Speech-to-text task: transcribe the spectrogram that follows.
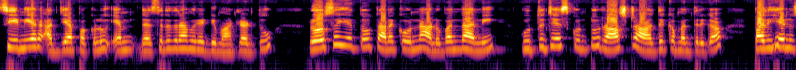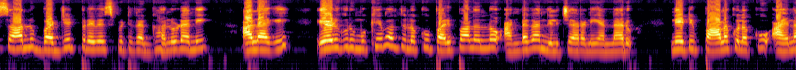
సీనియర్ అధ్యాపకులు ఎం. దశరథరామిరెడ్డి మాట్లాడుతూ రోసయ్యతో తనకు ఉన్న అనుబంధాన్ని గుర్తు చేసుకుంటూ రాష్ట్ర ఆర్థిక మంత్రిగా పదిహేను సార్లు బడ్జెట్ ప్రవేశపెట్టిన ఘనుడని అలాగే ఏడుగురు ముఖ్యమంత్రులకు పరిపాలనలో అండగా నిలిచారని అన్నారు. నేటి పాలకులకు ఆయన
